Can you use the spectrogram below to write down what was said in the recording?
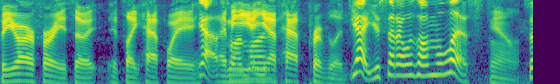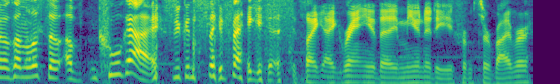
But you are a furry, so it- it's like halfway. Yeah, I so mean, you, on- you have half privilege. Yeah, you said I was on the list. Yeah. So I was on the list of, of cool guys who can say faggot. It's like I grant you the immunity from Survivor.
